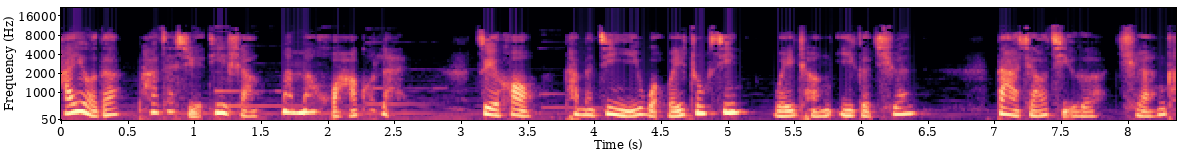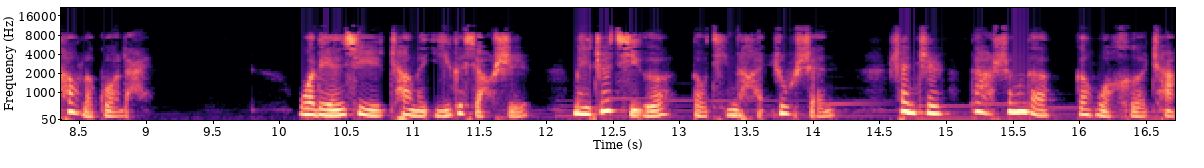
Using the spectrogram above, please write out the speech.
还有的趴在雪地上慢慢滑过来，最后他们竟以我为中心围成一个圈，大小企鹅全靠了过来。我连续唱了一个小时，每只企鹅都听得很入神，甚至大声的跟我合唱。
